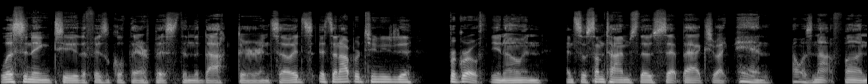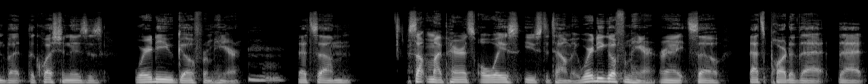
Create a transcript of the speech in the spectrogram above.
listening to the physical therapist and the doctor, and so it's it's an opportunity to for growth, you know, and and so sometimes those setbacks, you're like, man, that was not fun. But the question is, is where do you go from here? Mm-hmm. That's um something my parents always used to tell me. Where do you go from here? Right. So that's part of that that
